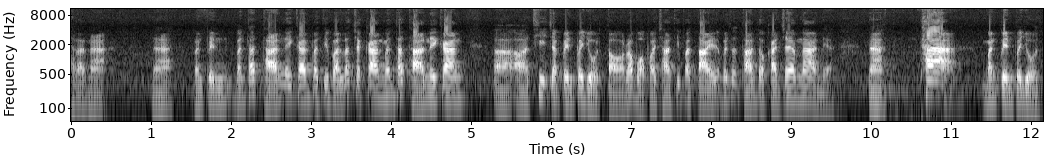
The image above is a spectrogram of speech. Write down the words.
ธารณะนะมันเป็นบรรทัดฐานในการปฏิบัติราชการบรรทัดฐานในการอ่าอ่าที่จะเป็นประโยชน์ต่อระบอบประชาธิปไตยบรรทัดฐานต่อการใช้อำนาจเนี่ยนะถ้ามันเป็นประโยชน์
